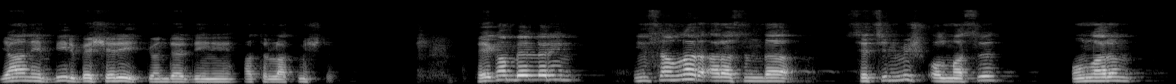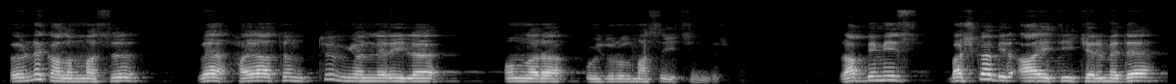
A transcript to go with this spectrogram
yani bir beşeri gönderdiğini hatırlatmıştır. Peygamberlerin insanlar arasında seçilmiş olması, onların örnek alınması ve hayatın tüm yönleriyle onlara uydurulması içindir. Rabbimiz başka bir ayeti kerimede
